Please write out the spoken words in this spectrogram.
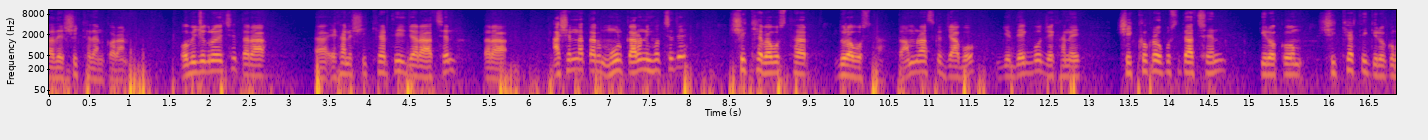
তাদের শিক্ষাদান করান। অভিযোগ রয়েছে তারা এখানে শিক্ষার্থী যারা আছেন, তারা আসেন না। তার মূল কারণই হচ্ছে যে শিক্ষা ব্যবস্থার দুরবস্থা। তো আমরা আজকে যাব, গিয়ে দেখব যেখানে শিক্ষকরা উপস্থিত আছেন, কীরকম শিক্ষার্থী, কীরকম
